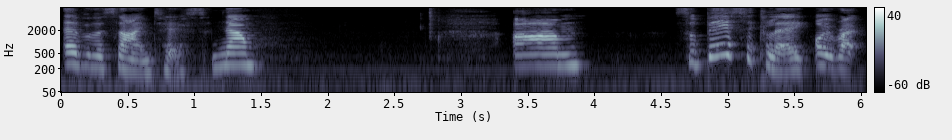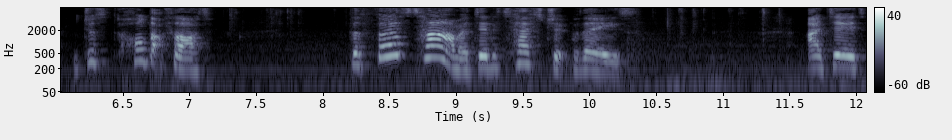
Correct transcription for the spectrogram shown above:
ever the scientist. Now, um, so basically, oh right, just hold that thought. The first time I did a test strip with these, I did,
